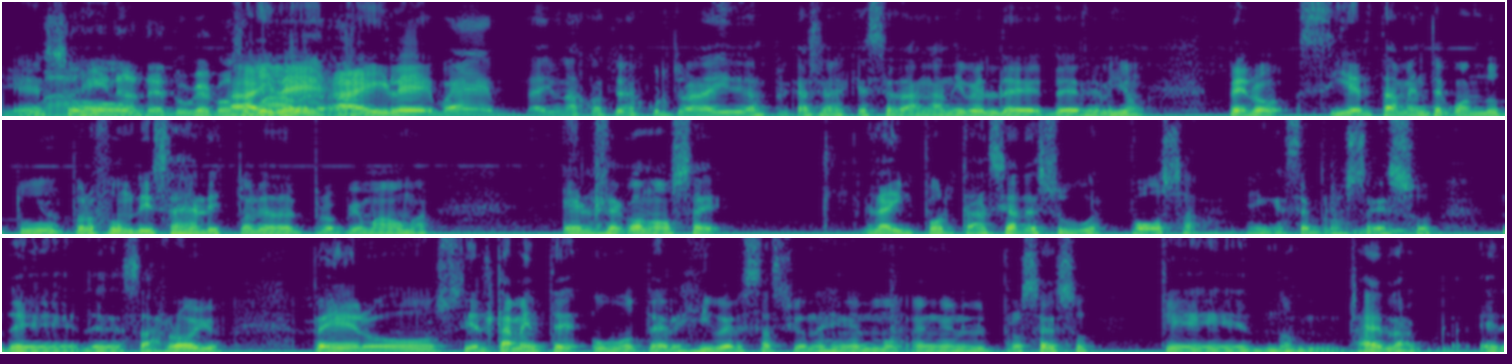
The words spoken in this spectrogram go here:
eso. Imagínate tú qué cosa ahí le, ahí le, bueno, hay unas cuestiones culturales y de explicaciones que se dan a nivel de, de religión, pero ciertamente cuando tú profundizas en la historia del propio Mahoma, él reconoce la importancia de su esposa en ese proceso de, de desarrollo. Pero ciertamente hubo tergiversaciones en el, en el proceso que nos- ¿sabes? La- el,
